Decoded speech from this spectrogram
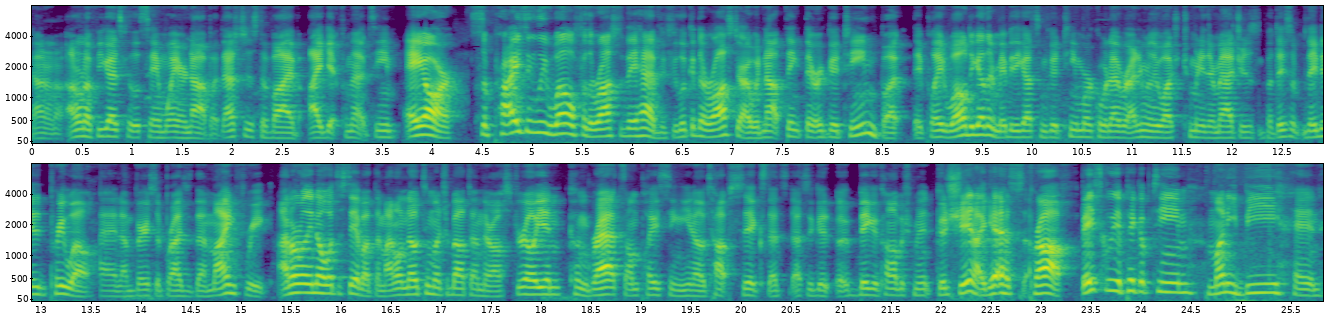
I don't know. I don't know if you guys feel the same way or not, but that's just the vibe I get from that team. AR, surprisingly well for the roster they have. If you look at their roster, I would not think they're a good team, but they played well together. Maybe they got some good teamwork or whatever. I didn't really watch too many of their matches, but they they did pretty well, and I'm very surprised with them. Mindfreak. I don't really know what to say about them. I don't know too much about them. They're Australian. Congrats on placing, you know, top six. That's that's a good, a big accomplishment. Good shit, I guess. Prof. Basically a pickup team. Money B and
